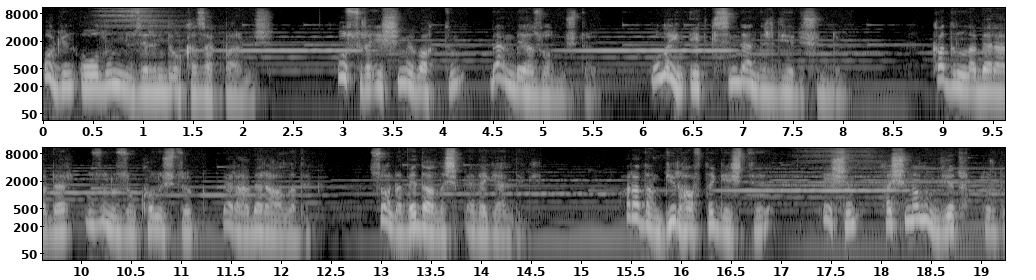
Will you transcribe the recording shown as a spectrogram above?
O gün oğlunun üzerinde o kazak varmış. O sıra eşime baktım, bembeyaz olmuştu. Olayın etkisindendir diye düşündüm. Kadınla beraber uzun uzun konuştuk, beraber ağladık. Sonra vedalaşıp eve geldik. Aradan bir hafta geçti, eşim taşınalım diye tutturdu.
